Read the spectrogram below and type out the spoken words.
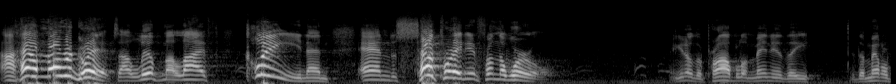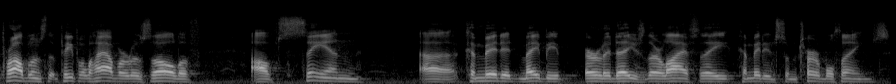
I have no regrets. I live my life clean and, and separated from the world. You know, the problem, many of the, the mental problems that people have are a result of, of sin uh, committed, maybe early days of their life, they committed some terrible things.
